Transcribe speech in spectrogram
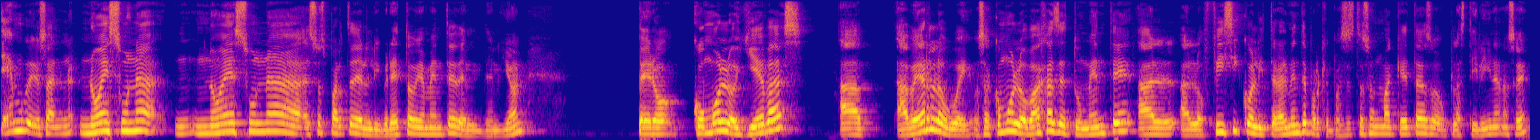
Damn, güey. O sea, no, no es una, no es una, eso es parte del libreto, obviamente, del, del guion. Pero, ¿cómo lo llevas a, a verlo, güey? O sea, ¿cómo lo bajas de tu mente al, a lo físico, literalmente? Porque, pues, estas son maquetas o plastilina, no sé.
